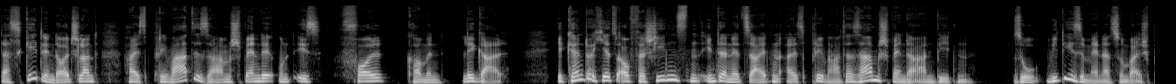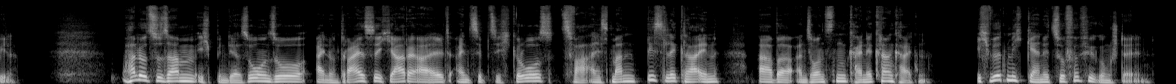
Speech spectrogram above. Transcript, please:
das geht in Deutschland, heißt private Samenspende und ist vollkommen legal. Ihr könnt euch jetzt auf verschiedensten Internetseiten als privater Samenspender anbieten. So wie diese Männer zum Beispiel. Hallo zusammen, ich bin der so und so, 31 Jahre alt, 1,70 groß, zwar als Mann bissle klein, aber ansonsten keine Krankheiten. Ich würde mich gerne zur Verfügung stellen.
